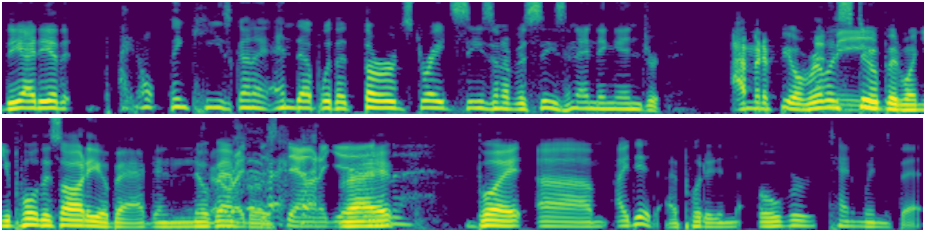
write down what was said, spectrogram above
the idea that I don't think he's going to end up with a third straight season of a season ending injury. I'm going to feel really mean- stupid when you pull this audio back in November. write this down again. Right? But um, I did. I put it in over 10 wins bet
